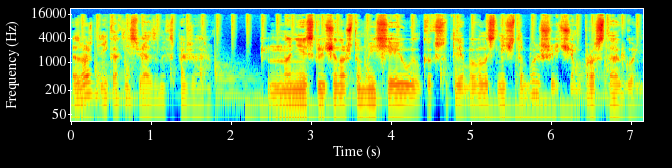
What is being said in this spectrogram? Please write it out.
возможно, никак не связанных с пожаром. Но не исключено, что Моисею Уилкоксу требовалось нечто большее, чем просто огонь,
